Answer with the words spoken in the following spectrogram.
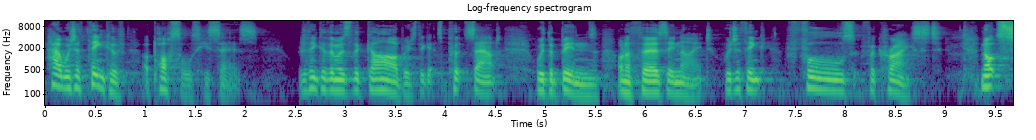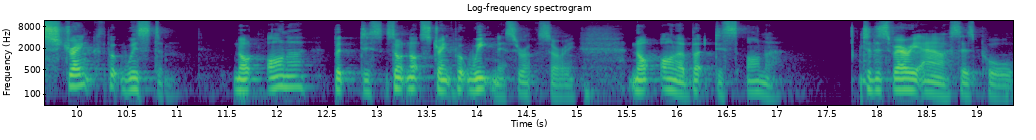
how we're to think of apostles, he says. We're to think of them as the garbage that gets put out with the bins on a Thursday night. We're to think fools for Christ. Not strength, but wisdom. Not honor, but dis- not, not strength, but weakness. Sorry. Not honor, but dishonor. To this very hour, says Paul,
